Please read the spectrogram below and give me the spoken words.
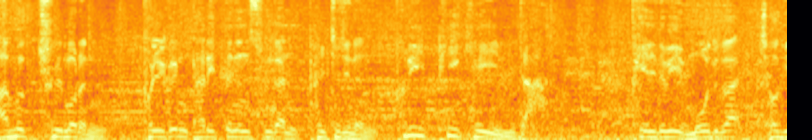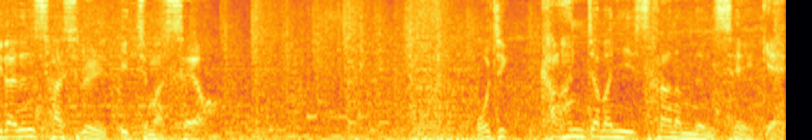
암흑 출몰은 붉은 달이 뜨는 순간 펼쳐지는 프리 PK입니다. 필드 위 모두가 적이라는 사실을 잊지 마세요. 오직 강한 자만이 살아남는 세계.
